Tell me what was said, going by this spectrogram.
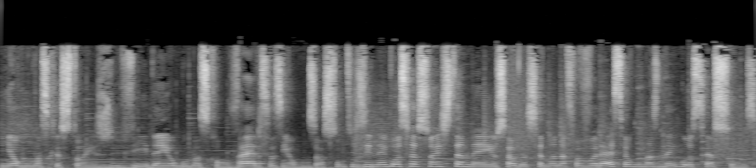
em algumas questões de vida, em algumas conversas, em alguns assuntos e negociações também. O céu da semana favorece algumas negociações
